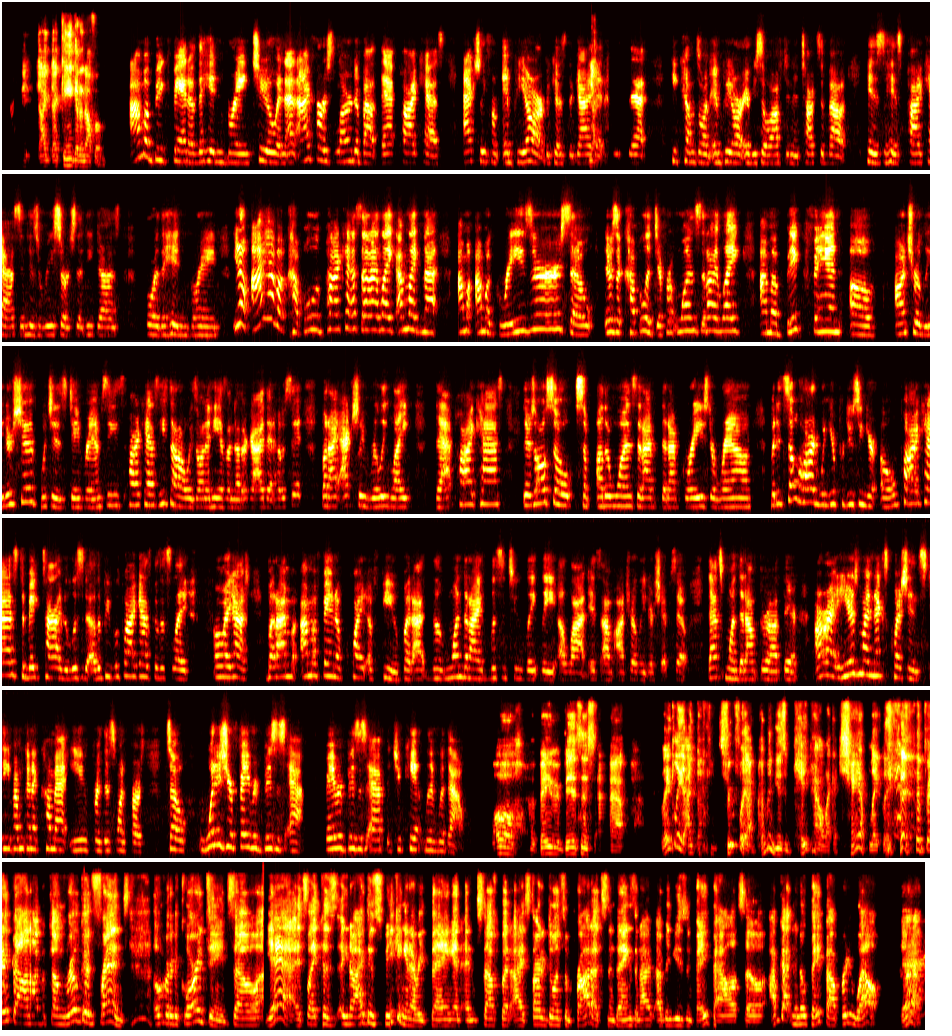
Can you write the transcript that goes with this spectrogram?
I, I can't get enough of them. I'm a big fan of the Hidden Brain too. And I first learned about that podcast actually from NPR because the guy yeah. that that he comes on NPR every so often and talks about his his podcast and his research that he does for the Hidden Brain. You know, I have a couple of podcasts that I like. I'm like not I'm a, I'm a grazer, so there's a couple of different ones that I like. I'm a big fan of EntreLeadership, which is Dave Ramsey's podcast. He's not always on it. He has another guy that hosts it, but I actually really like that podcast. There's also some other ones that I've that I've grazed around, but it's so hard when you're producing your own podcast to make time to listen to other people's podcasts because it's like, oh my gosh. But I'm I'm a fan of quite a few. But I, the one that I listen to lately a lot is um EntreLeadership. So that's one that I'll throw out there. All right, here's my next question, Steve. I'm gonna come at you for this one first. So, what is your favorite business app? Favorite business app that you can't live without? Oh, a favorite business app lately, I truthfully, I've been using PayPal like a champ lately. PayPal and I become real good friends over the quarantine. So yeah, it's like because you know I do speaking and everything and, and stuff, but I started doing some products and things, and I've, I've been using PayPal. So I've gotten to know PayPal pretty well. Yeah.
